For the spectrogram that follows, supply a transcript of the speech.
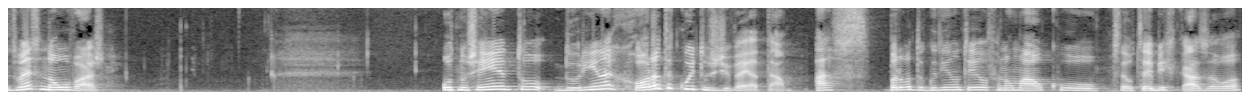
за мен са много важни. Отношението дори на хората, които живеят там. Аз първата година отидох в едно малко селце, бих казала,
